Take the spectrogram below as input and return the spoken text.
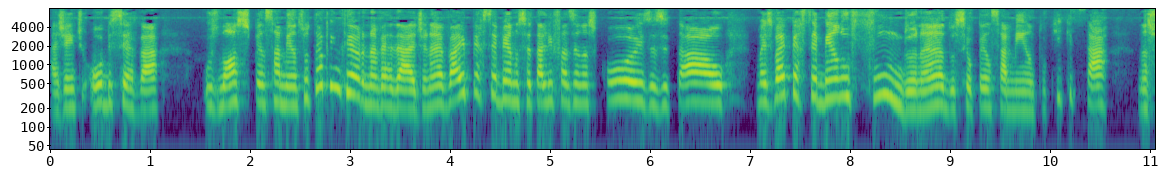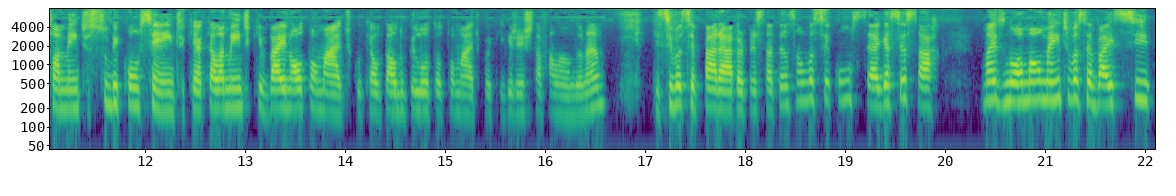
a gente observar os nossos pensamentos o tempo inteiro, na verdade, né? Vai percebendo, você está ali fazendo as coisas e tal, mas vai percebendo o fundo, né, do seu pensamento, o que está na sua mente subconsciente, que é aquela mente que vai no automático, que é o tal do piloto automático aqui que a gente está falando, né? Que se você parar para prestar atenção, você consegue acessar. Mas normalmente você vai se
